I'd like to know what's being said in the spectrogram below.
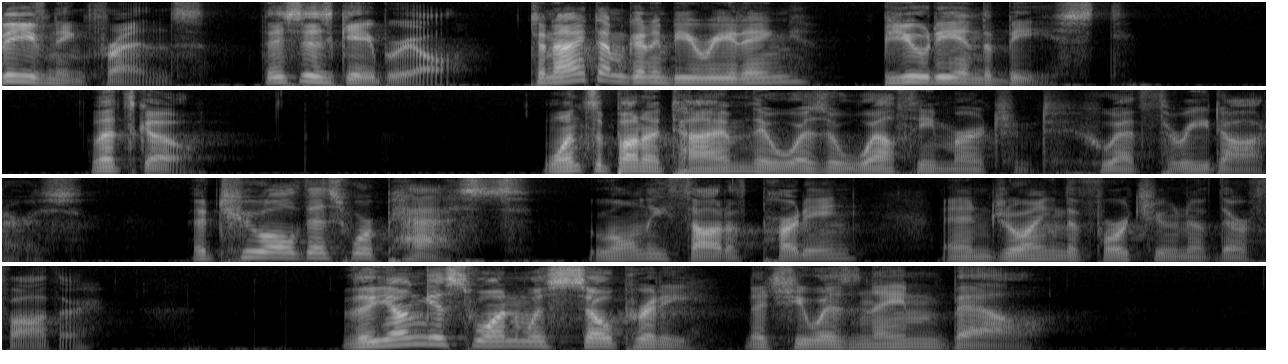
Good evening, friends. This is Gabriel. Tonight I'm going to be reading Beauty and the Beast. Let's go. Once upon a time, there was a wealthy merchant who had three daughters. The two oldest were pests who only thought of partying and enjoying the fortune of their father. The youngest one was so pretty that she was named Belle.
